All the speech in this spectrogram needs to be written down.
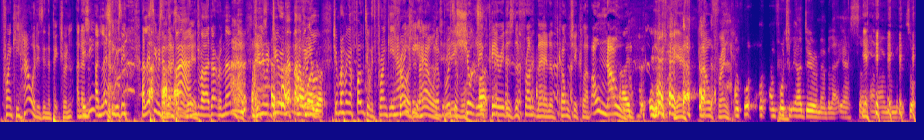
Frankie Howerd is in the picture, and, and Is he? unless he was in, unless he was in Oh, the that's a bit band, weird. well, I don't remember. Do you, do you remember having oh, my your, do you remember having a photo with Frankie Howerd? Frankie and a- Howerd, a Brit the Award? short-lived period as the front man of Culture Club. Oh no! I, yeah, yeah, good old Frank. Unfortunately, I do remember that. Yes, So- Yeah. and I remember the sort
